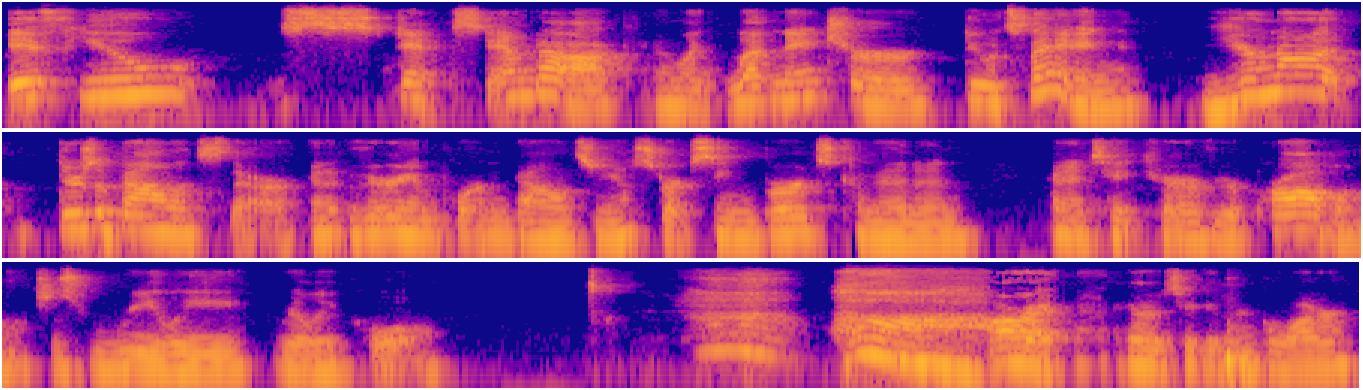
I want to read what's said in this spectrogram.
If you st- stand back and like let nature do its thing, you're not there's a balance there and a very important balance and you'll start seeing birds come in and kind of take care of your problem which is really really cool all right i gotta take a drink of water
